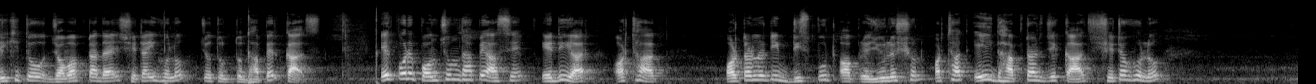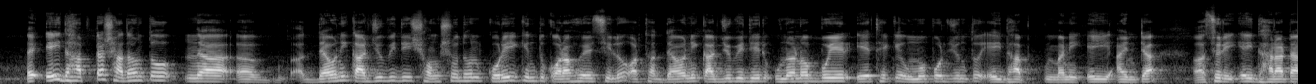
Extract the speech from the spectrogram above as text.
লিখিত জবাবটা দেয়, সেটাই হলো চতুর্থ ধাপের কাজ। এরপরে পঞ্চম ধাপে আসে এডিআর অর্থাৎ অল্টারনেটিভ ডিসপুট অফ রেজুলেশন অর্থাৎ এই ধাপটার যে কাজ, সেটা হলো এই ধাপটা সাধারণত দেওয়ানি কার্যবিধি সংশোধন করেই কিন্তু করা হয়েছিল, অর্থাৎ দেওয়ানি কার্যবিধির উনানব্বইয়ের এ থেকে উম পর্যন্ত এই ধাপ মানে এই আইনটা সরি এই ধারাটা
